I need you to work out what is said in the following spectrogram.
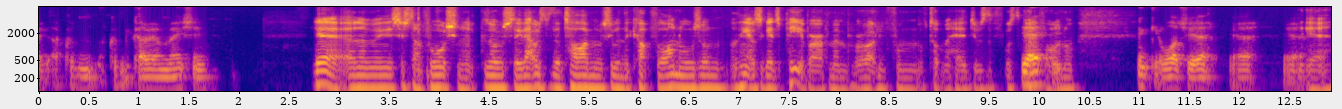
I couldn't. I couldn't carry on racing. Yeah, and I mean it's just unfortunate because obviously that was the time obviously when the cup final was on. I think it was against Peterborough. I remember rightly from the top of my head. It was the, was the yeah, cup final. I think it was. Yeah, yeah, yeah. Yeah.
